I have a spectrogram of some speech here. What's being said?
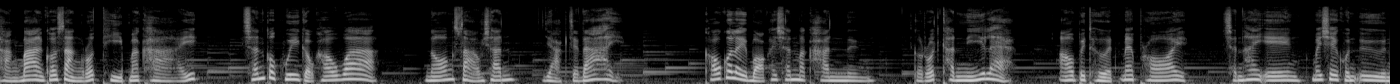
ทางบ้านเขาสั่งรถถีบมาขาย ฉันก็คุยกับเขาว่า น้องสาวฉันอยากจะได้ เขาก็เลยบอกให้ฉันมาคันหนึ่งก็รถคันนี้แหละ เอาไปเถิดแม่พลอย ฉันให้เองไม่ใช่คนอื่น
